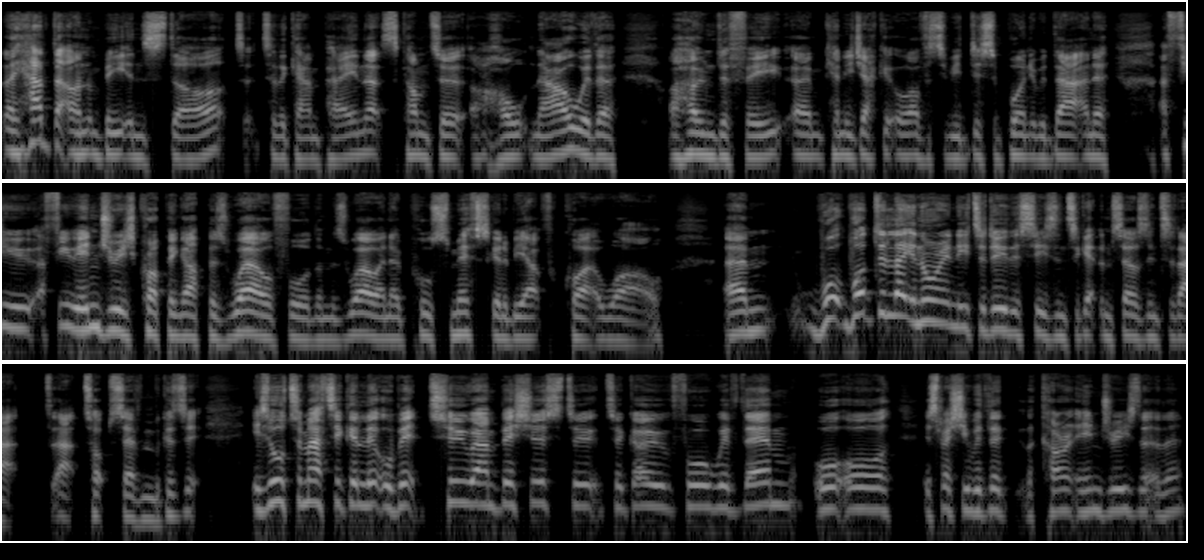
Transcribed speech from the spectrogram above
they had that unbeaten start to the campaign. That's come to a halt now with a, a home defeat. Um, Kenny Jackett will obviously be disappointed with that, and a, a, few a few injuries cropping up as well for them as well. I know Paul Smith's going to be out for quite a while. Um, what what do Leyton Orient need to do this season to get themselves into that that top seven? Because it is automatic a little bit too ambitious to to go for with them, or, or especially with the, the current injuries that are there.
